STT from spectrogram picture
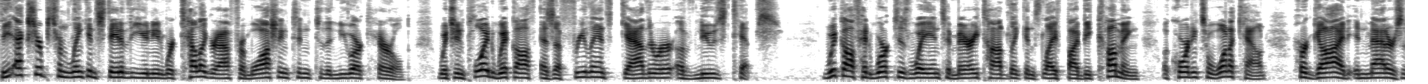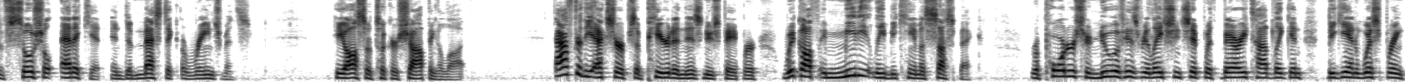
The excerpts from Lincoln's State of the Union were telegraphed from Washington to the New York Herald, which employed Wikoff as a freelance gatherer of news tips. Wikoff had worked his way into Mary Todd Lincoln's life by becoming, according to one account, her guide in matters of social etiquette and domestic arrangements. He also took her shopping a lot. After the excerpts appeared in his newspaper, Wikoff immediately became a suspect. Reporters who knew of his relationship with Mary Todd Lincoln began whispering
